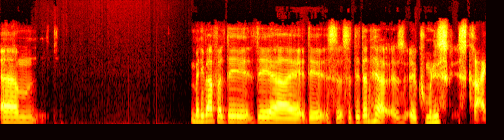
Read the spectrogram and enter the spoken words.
Ja. Um, men i hvert fald, det, det er, det, så, så det er den her øh, kommunistskræk,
